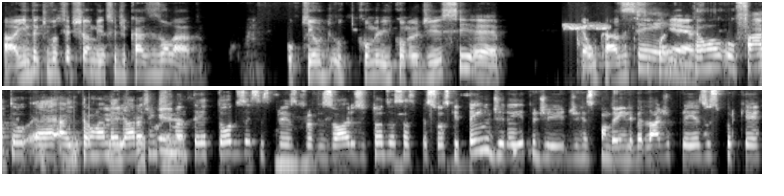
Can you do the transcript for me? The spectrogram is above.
Ainda que você chame isso de caso isolado. O que eu, o, como, como eu disse, é, é um caso que Sim, se conhece. Então, o fato é, então é melhor a gente manter todos esses presos provisórios e todas essas pessoas que têm o direito de, de responder em liberdade presos, porque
